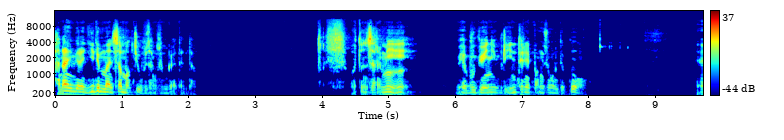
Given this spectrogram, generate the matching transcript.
하나님이라는 이름만 써먹지 우상숭배가 된다고. 어떤 사람이 외부교인이 우리 인터넷 방송을 듣고 에,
